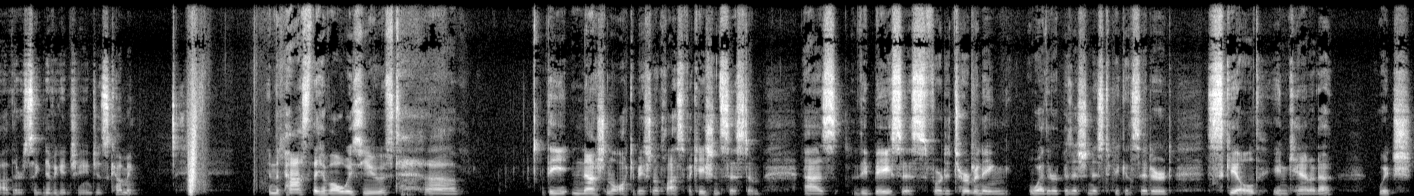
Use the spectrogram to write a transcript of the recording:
other significant changes coming. In the past, they have always used uh, the National Occupational Classification System as the basis for determining whether a position is to be considered skilled in Canada, which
